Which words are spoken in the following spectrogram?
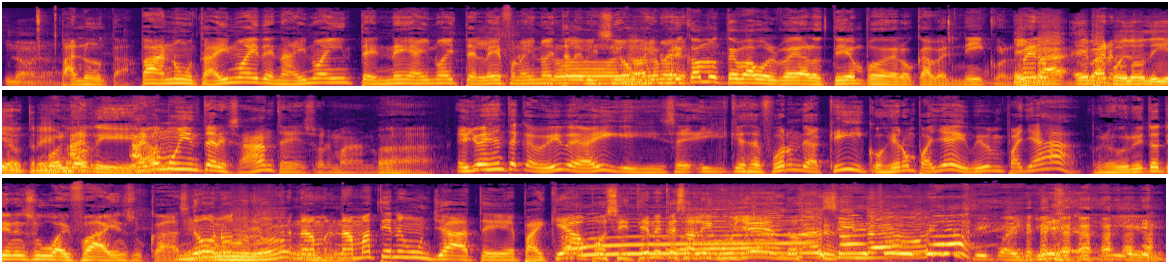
No, no. Panuta. Para Nuta. Ahí no hay de nada, ahí no hay internet, ahí no hay teléfono, ahí no hay No, televisión, no, ahí no, no pero. ¿Cómo usted va a volver a los tiempos de los cavernícolas? Él Pero- va, él va pero- por dos días o tres. Por dos días. Algo muy interesante eso, hermano. Ajá. Ellos hay gente que vive ahí y, se- y que se fueron de aquí y cogieron para allá y viven para allá. Pero Grito tienen su wifi en su casa. No, no, nada más tienen un yate eh, parqueado por si tienen que salir huyendo. Así Ah, no, eh.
